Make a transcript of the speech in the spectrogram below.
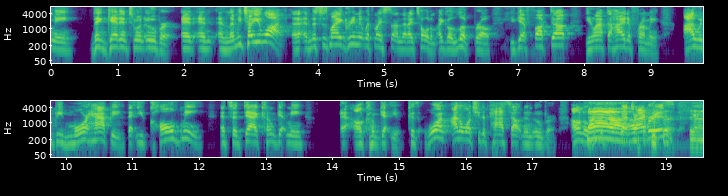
me than get into an Uber. And and and let me tell you why. And this is my agreement with my son that I told him. I go, look, bro, you get fucked up, you don't have to hide it from me. I would be more happy that you called me and said, Dad, come get me. Uh, I'll come get you. Because one, I don't want you to pass out in an Uber. I don't know who Ah, the fuck that okay. driver is. I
